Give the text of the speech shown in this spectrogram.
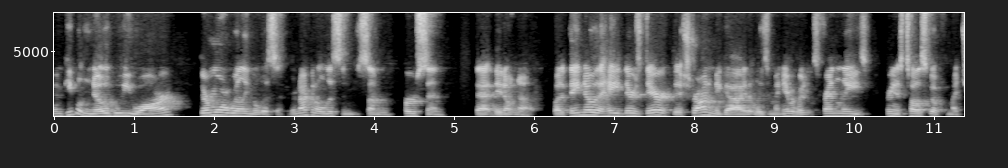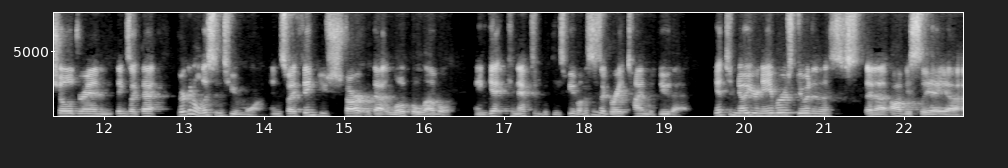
when people know who you are they're more willing to listen. They're not going to listen to some person that they don't know. But if they know that hey there's derek the astronomy guy that lives in my neighborhood he's friendly he's bringing his telescope for my children and things like that they're going to listen to you more. And so i think you start with that local level and get connected with these people. And this is a great time to do that. Get to know your neighbors. Do it in a, in a obviously a, a, uh,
